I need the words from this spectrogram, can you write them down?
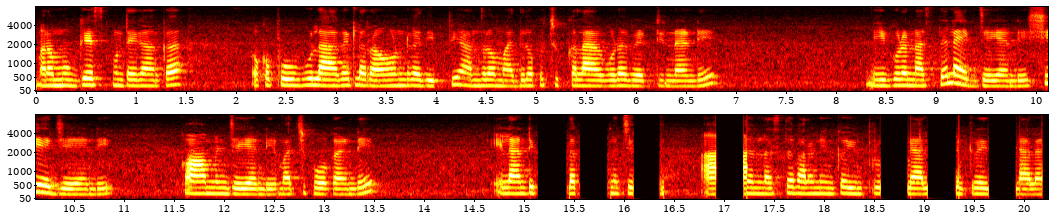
మనం ముగ్గు వేసుకుంటే కనుక ఒక పువ్వు లాగా ఇట్లా రౌండ్గా తిప్పి అందులో మధ్యలో ఒక చుక్కలాగా కూడా పెట్టిండండి. మీకు కూడా నచ్చితే లైక్ చేయండి షేర్ చేయండి కామెంట్ చేయండి మర్చిపోకండి. ఇలాంటి ఆలోచనలు వస్తే వాళ్ళని ఇంకా ఇంప్రూవ్ చేయాలి ఎంకరేజ్ చేయాలని.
